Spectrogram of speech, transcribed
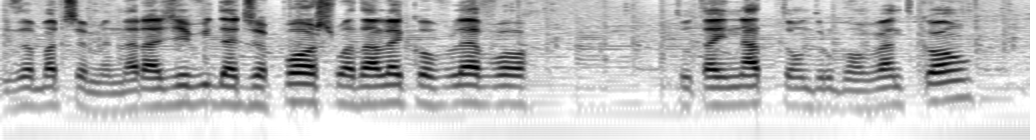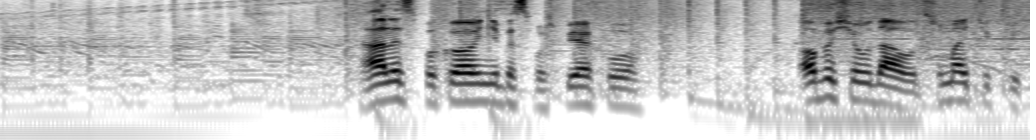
I zobaczymy. Na razie widać, że poszła daleko w lewo, tutaj nad tą drugą wędką ale spokojnie, bez pośpiechu. Oby się udało, trzymajcie kciuki.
